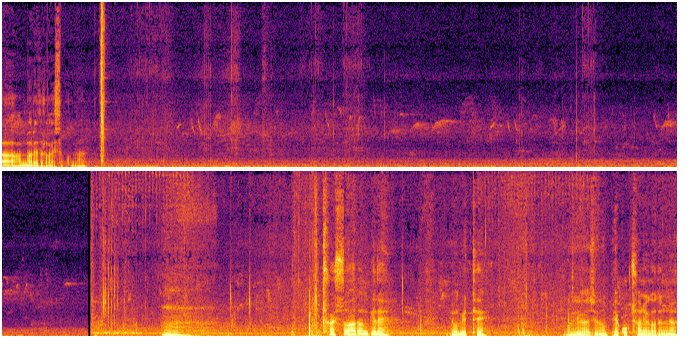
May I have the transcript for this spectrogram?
딱한 마리 들어가 있었구만. 음. 철수하던 길에 요 밑에 여기가 지금 백곡천이거든요.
